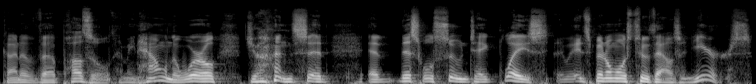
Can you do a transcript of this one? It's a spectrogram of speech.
kind of uh, puzzled. I mean, how in the world? John said uh, this will soon take place. It's been almost 2,000 years.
